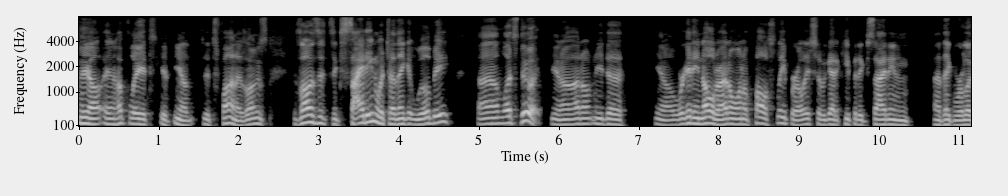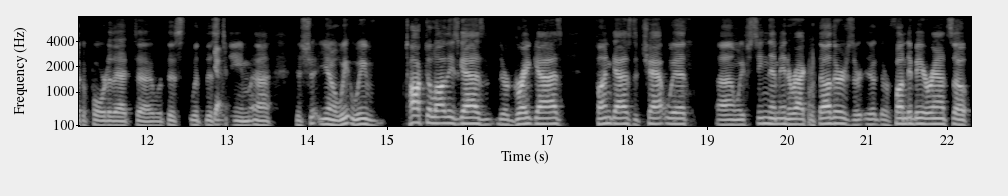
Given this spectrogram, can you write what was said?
You know, and hopefully it's it, you know it's fun as long as as long as it's exciting, which I think it will be. Um, let's do it. You know, I don't need to. You know, we're getting older. I don't want to fall asleep early, so we got to keep it exciting and I think we're looking forward to that uh, with this with this yeah. team. Uh, you know, we we've talked to a lot of these guys. They're great guys, fun guys to chat with. Uh, we've seen them interact with others. They're, they're fun to be around. So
